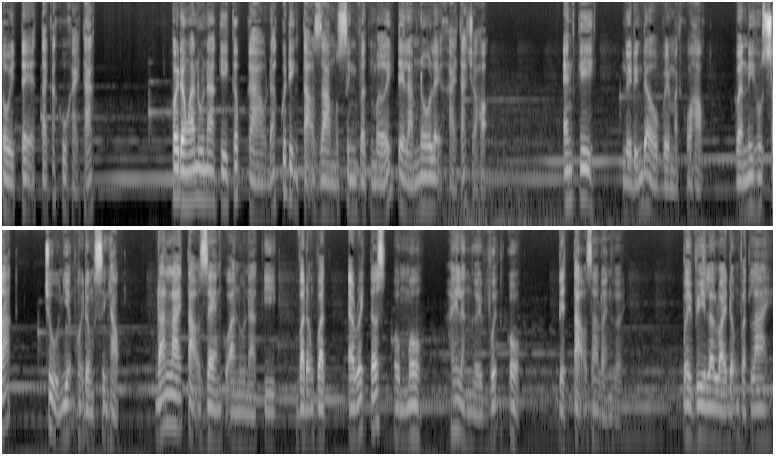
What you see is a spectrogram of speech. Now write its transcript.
tồi tệ tại các khu khai thác. Hội đồng Anunnaki cấp cao đã quyết định tạo ra một sinh vật mới để làm nô lệ khai thác cho họ. Enki, người đứng đầu về mặt khoa học, và Nihusak, chủ nhiệm hội đồng sinh học, đã lai tạo gen của Anunnaki và động vật Erectus homo hay là người vượn cổ để tạo ra loài người. Bởi vì là loài động vật lai,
